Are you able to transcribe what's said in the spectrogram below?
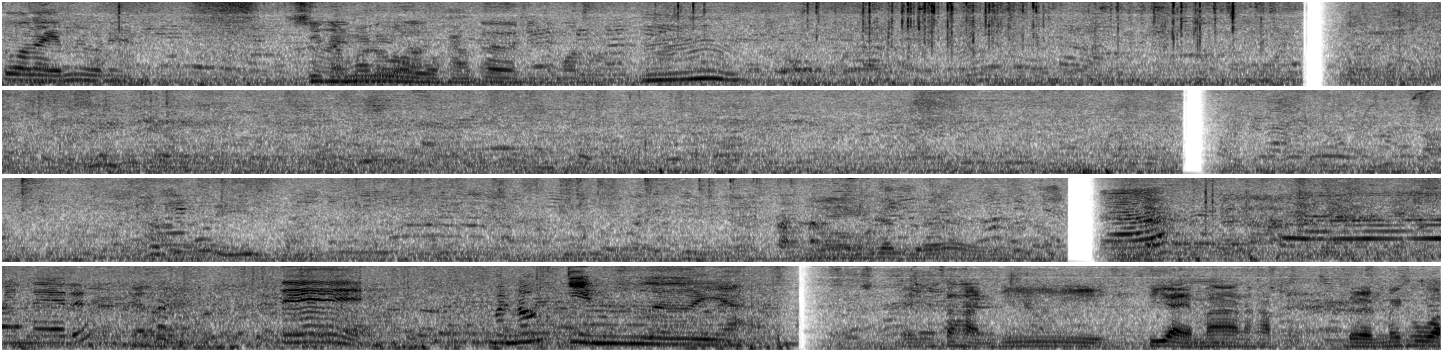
ตัวอะไรไม่รู้เนี่ย ชินนามอนโรครับ เออชินนามอนโรอืม เลือกเลย มินเนรุเต้ มันต้องกินเลยอะ เป็นสถานที่ที่ใหญ่มากนะครับ เดินไม่ทั่ว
